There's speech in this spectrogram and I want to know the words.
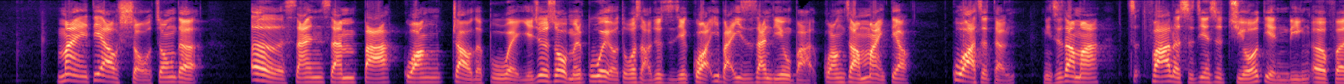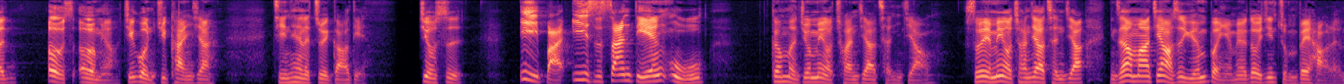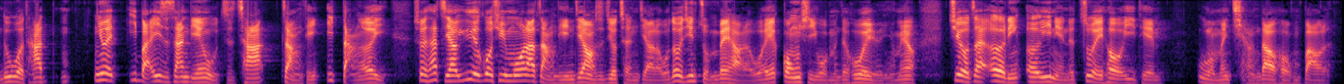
卖掉手中的二三三八光照的部位，也就是说我们的部位有多少，就直接挂一百一十三点五，把光照卖掉，挂着等，你知道吗？这发的时间是九点零二分二十二秒，结果你去看一下今天的最高点就是一百一十三点五，根本就没有穿价成交。所以没有穿价成交，你知道吗？姜老师原本有没有都已经准备好了？如果他因为一百一十三点五只差涨停一档而已，所以他只要越过去摸到涨停，姜老师就成交了。我都已经准备好了，我也恭喜我们的会员有没有？就在二零二一年的最后一天，我们抢到红包了。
